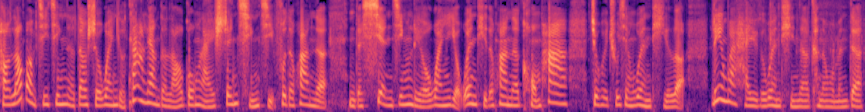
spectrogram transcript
好，劳保基金呢，到时候万一有大量的劳工来申请给付的话呢，你的现金流万一有问题的话呢，恐怕就会出现问题了。另外还有一个问题呢，可能我们的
